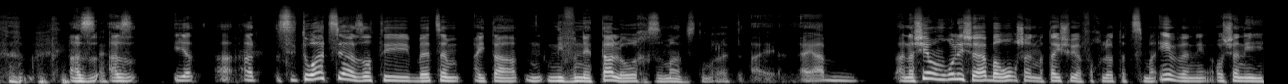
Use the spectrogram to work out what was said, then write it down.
אז, אז הסיטואציה הזאת היא בעצם הייתה, נבנתה לאורך זמן. זאת אומרת, היה, אנשים אמרו לי שהיה ברור שאני מתישהו יהפוך להיות עצמאי, ואני, או שאני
